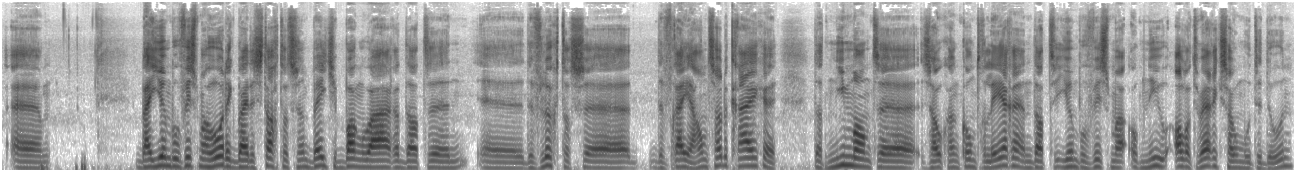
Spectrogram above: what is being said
Ehm, bij Jumbo-Visma hoorde ik bij de start dat ze een beetje bang waren dat eh, de vluchters de vrije hand zouden krijgen. Dat niemand zou gaan controleren en dat Jumbo-Visma opnieuw al het werk zou moeten doen.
